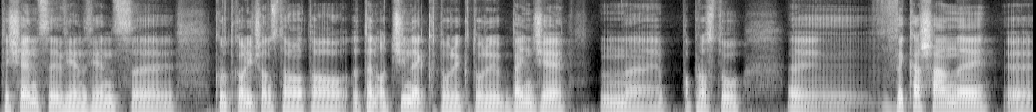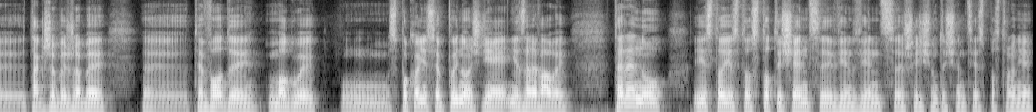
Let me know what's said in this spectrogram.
tysięcy, więc, więc krótko licząc, to, to ten odcinek, który, który będzie mm, po prostu wykaszany, tak żeby, żeby te wody mogły mm, spokojnie sobie płynąć, nie, nie zalewały terenu. Jest to, jest to 100 tysięcy, więc, więc 60 tysięcy jest po stronie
